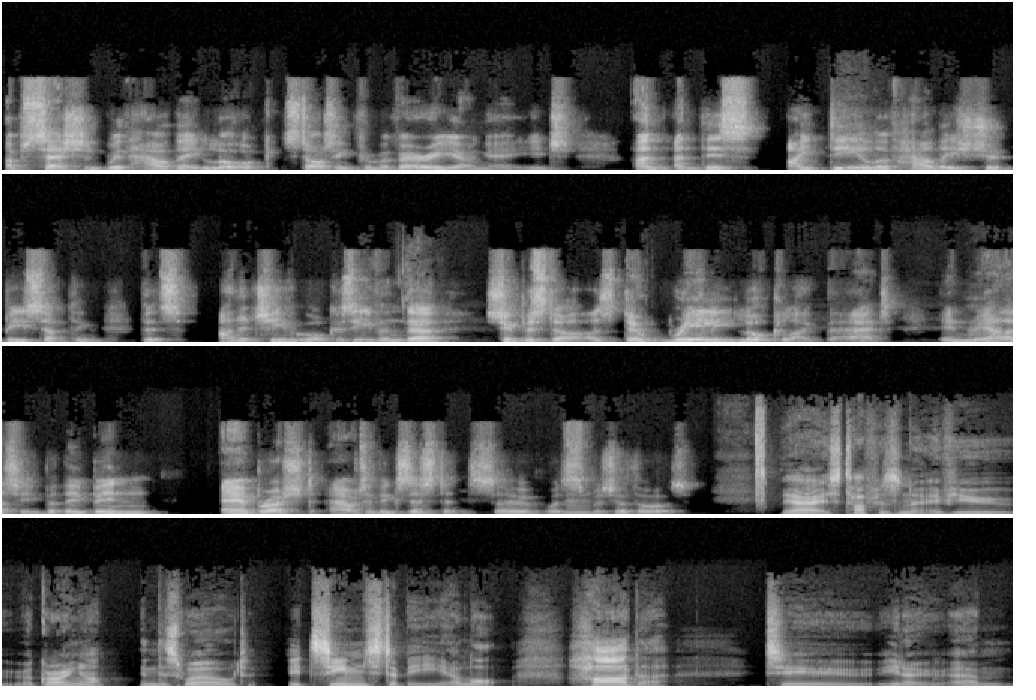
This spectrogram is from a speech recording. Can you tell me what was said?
obsession with how they look, starting from a very young age, and and this ideal of how they should be something that's unachievable because even the superstars don't really look like that in mm. reality but they've been airbrushed out of existence. So what's mm. what's your thoughts? Yeah it's tough isn't it? If you are growing up in this world it seems to be a lot harder to you know um,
